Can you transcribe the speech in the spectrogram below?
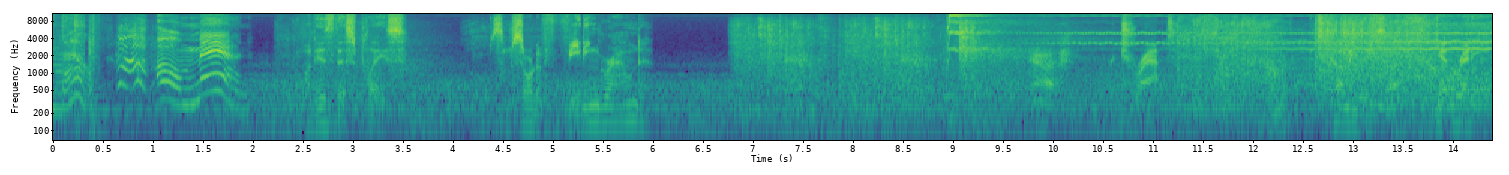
Smell? Oh man! What is this place? Some sort of feeding ground? Ah, we're trapped. It's coming, Lisa. Get ready.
